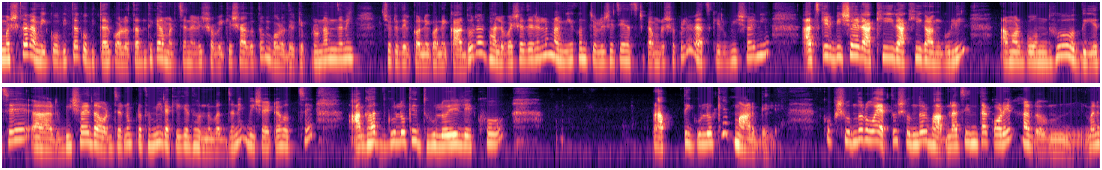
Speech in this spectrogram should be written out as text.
নমস্কার, আমি কবিতা। কবিতার কলতান থেকে আমার চ্যানেলে সবাইকে স্বাগতম। বড়দেরকে প্রণাম জানাই, ছোটদেরকে অনেক অনেক আদর আর ভালোবাসা জানালাম। আমি এখন চলে এসেছি হ্যাশট্যাগ আমরা সকলের আজকের বিষয় নিয়ে। আজকের বিষয় রাখি রাখি গাঙ্গুলি। আমার বন্ধু দিয়েছে আর বিষয় দেওয়ার জন্য প্রথমেই রাখিকে ধন্যবাদ জানাই। বিষয়টা হচ্ছে, আঘাতগুলোকে ধুলোয় লেখো, প্রাপ্তিগুলোকে মারবেলে। খুব সুন্দর ও এত সুন্দর ভাবনা চিন্তা করেন আর মানে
